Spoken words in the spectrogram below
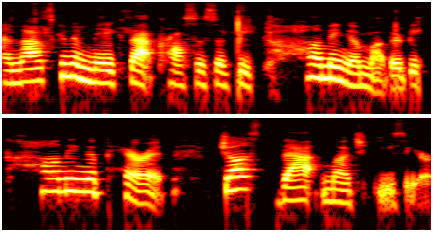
And that's going to make that process of becoming a mother, becoming a parent, just that much easier.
